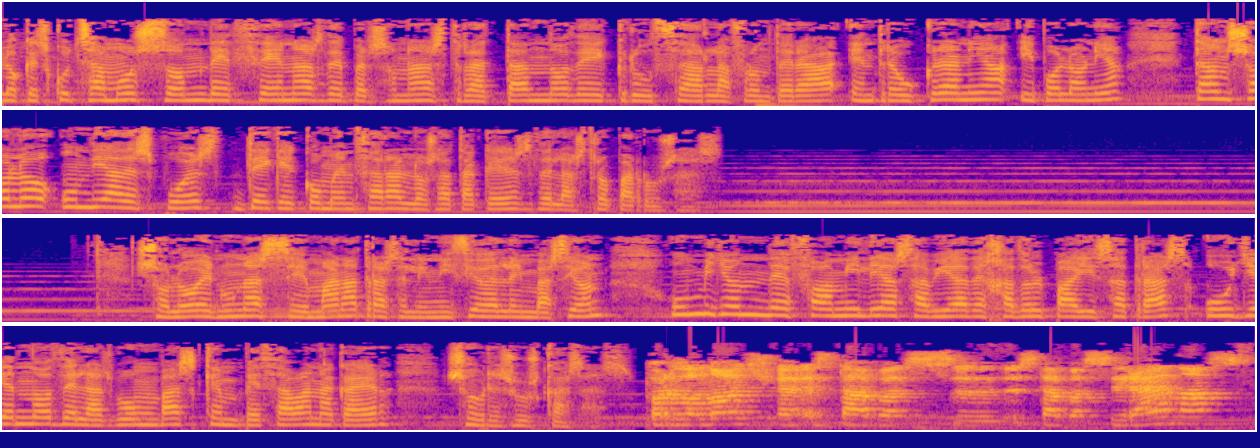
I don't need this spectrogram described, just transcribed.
Lo que escuchamos son decenas de personas tratando de cruzar la frontera entre Ucrania y Polonia tan solo un día después de que comenzaran los ataques de las tropas rusas. Solo en una semana tras el inicio de la invasión, un millón de familias había dejado el país atrás huyendo de las bombas que empezaban a caer sobre sus casas. Por la noche estaban sirenas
